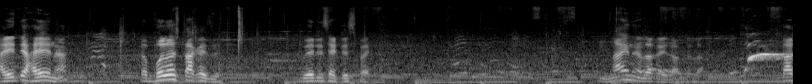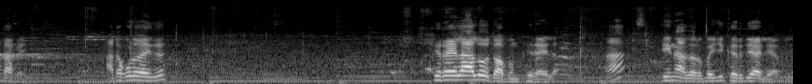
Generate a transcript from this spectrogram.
आहे ते आहे ना? तर बळच टाकायचं? व्हेरी सॅटिस्फाय नाही नाही टाकायचं आपल्याला. का टाकायचं? आता कुठं जायचं? फिरायला आलो होतो आपण फिरायला. हां? तीन हजार रुपयाची खरेदी आली आपली.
